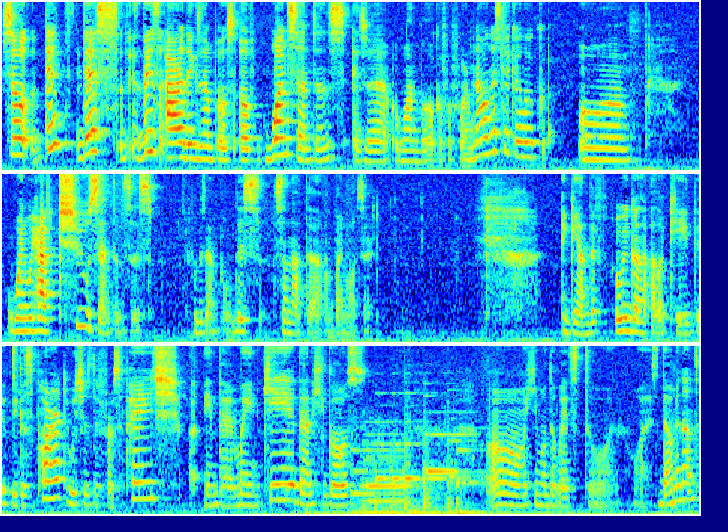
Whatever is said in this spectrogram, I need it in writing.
So this, this, these are the examples of one sentence as a one block of a form. Now let's take a look um, when we have two sentences. For example, this sonata by Mozart again the, we're gonna allocate the biggest part which is the first page uh, in the main key then he goes um, he modulates to what is dominant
